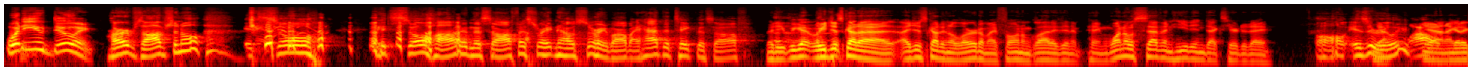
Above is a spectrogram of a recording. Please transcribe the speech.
what are you doing? Carbs optional. It's so it's so hot in this office right now. Sorry, Bob. I had to take this off. But we got we just got a I just got an alert on my phone. I'm glad I didn't ping. 107 heat index here today. Oh, is it Yeah. really? Wow. Yeah, and I gotta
